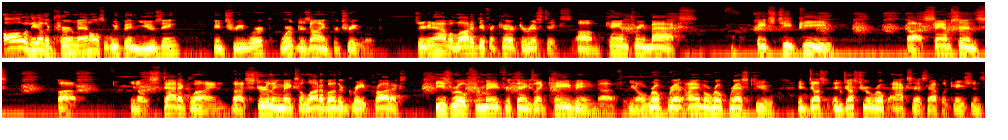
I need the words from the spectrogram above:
all of the other kern mantles that we've been using in tree work weren't designed for tree work. So, you're going to have a lot of different characteristics. Um, KM3 Max, HTP, uh, Samson's, uh, you know, static line. Uh, Sterling makes a lot of other great products. These ropes are made for things like caving, uh, you know, rope re- high angle rope rescue, industri- industrial rope access applications,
